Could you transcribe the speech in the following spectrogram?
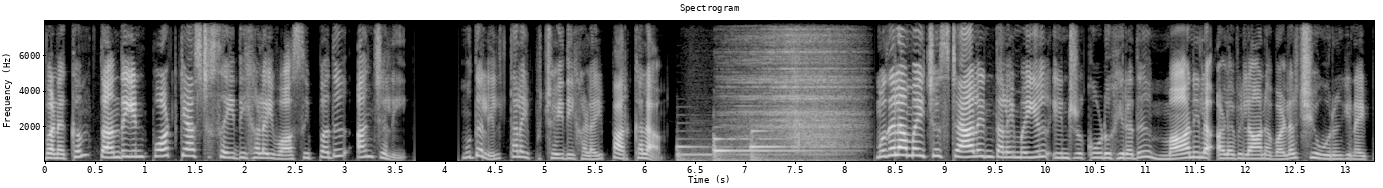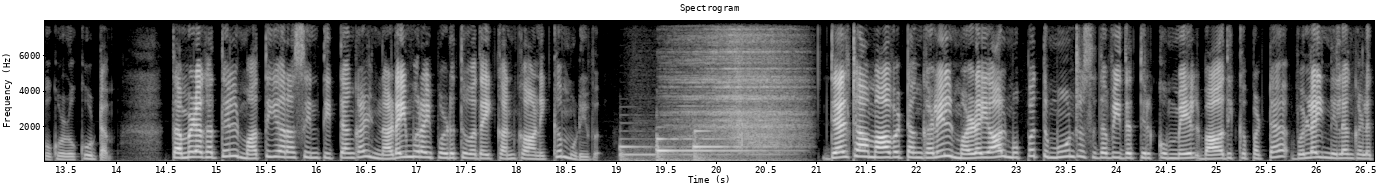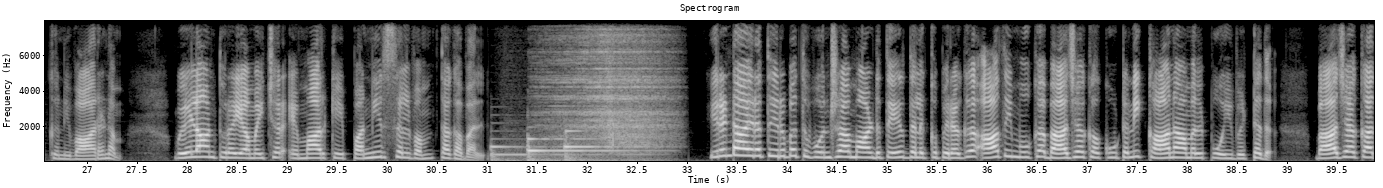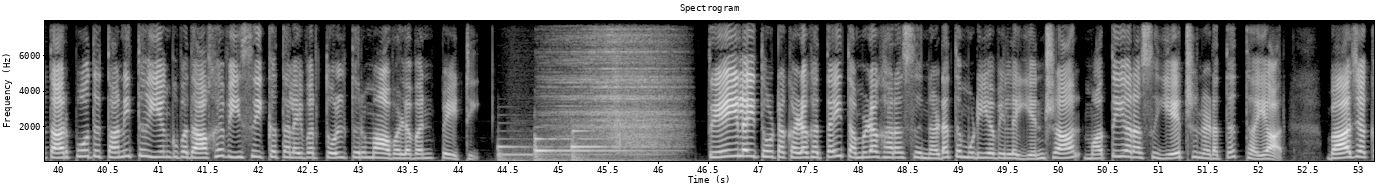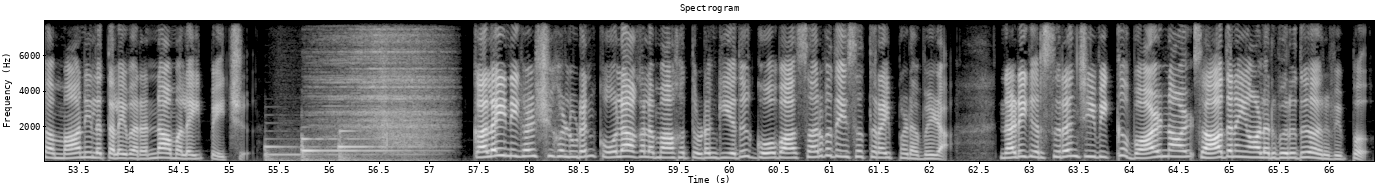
வணக்கம். தந்தையின் பாட்காஸ்ட் செய்திகளை வாசிப்பது அஞ்சலி. முதலில் தலைப்புச் செய்திகளை பார்க்கலாம். முதலமைச்சர் ஸ்டாலின் தலைமையில் இன்று கூடுகிறது மாநில அளவிலான வளர்ச்சி ஒருங்கிணைப்பு குழு கூட்டம். தமிழகத்தில் மத்திய அரசின் திட்டங்கள் நடைமுறைப்படுத்துவதை கண்காணிக்க முடிவு. டெல்டா மாவட்டங்களில் மழையால் முப்பத்து மூன்று சதவீதத்திற்கும் மேல் பாதிக்கப்பட்ட விளைநிலங்களுக்கு நிவாரணம். வேளாண் துறை அமைச்சர் எம் ஆர் கே பன்னீர்செல்வம் தகவல். இரண்டாயிரத்து இருபத்தி ஒன்றாம் ஆண்டு தேர்தலுக்கு பிறகு அதிமுக பாஜக கூட்டணி காணாமல் போய்விட்டது. பாஜக தற்போது தனித்து இயங்குவதாக விசிக தலைவர் தொல் திருமாவளவன் பேட்டி. தேயிலை தோட்ட கழகத்தை தமிழக அரசு நடத்த முடியவில்லை என்றால் மத்திய அரசு ஏற்று நடத்த தயார். பாஜக மாநில தலைவர் அண்ணாமலை பேச்சு. கலை நிகழ்ச்சிகளுடன் கோலாகலமாக தொடங்கியது கோவா சர்வதேச திரைப்பட விழா. நடிகர் சிரஞ்சீவிக்கு வாழ்நாள் சாதனையாளர் விருது அறிவிப்பு.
